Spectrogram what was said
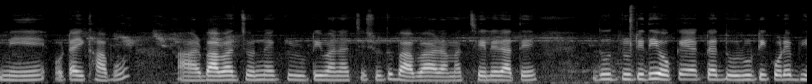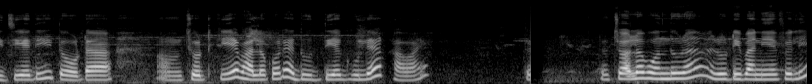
মেয়ে, ওটাই খাব। আর বাবার জন্য একটু রুটি বানাচ্ছি, শুধু বাবা আর আমার ছেলে রাতে দুধ রুটি দিই ওকে একটা দু রুটি করে ভিজিয়ে দিই, তো ওটা চটকিয়ে ভালো করে দুধ দিয়ে গুলে খাওয়াই তো- তো চলো বন্ধুরা, রুটি বানিয়ে ফেলি।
